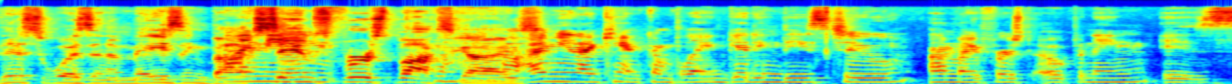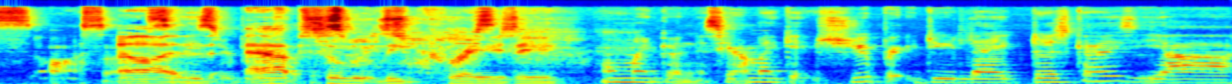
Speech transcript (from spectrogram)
this was an amazing box. I mean- Sam's first box, guys. I mean, I can't complain. Getting these two on my first opening is awesome. Uh, So these are absolutely so crazy. Oh my goodness! Here, I might get super. Do you like those guys? Yeah.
